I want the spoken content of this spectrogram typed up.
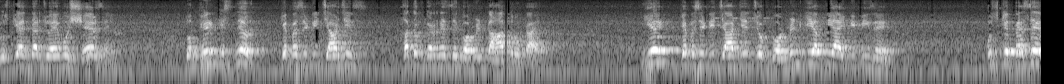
اس کے اندر جو ہے وہ شیئرز ہیں، تو پھر کس نے کیپیسٹی چارجز ختم کرنے سے گورنمنٹ کا ہاتھ روکا ہے؟ یہ کیپیسٹی چارجز جو گورنمنٹ کی اپنی آئی پی پیز ہیں اس کے پیسے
